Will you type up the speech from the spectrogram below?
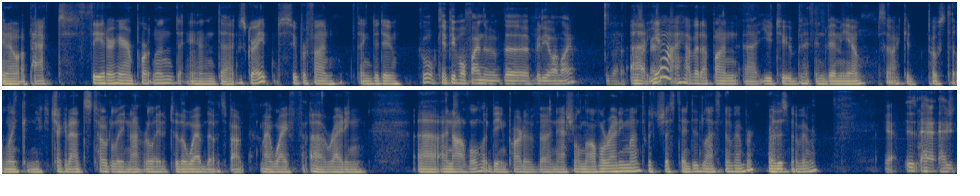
you know, a packed theater here in Portland. And uh, it was great. Super fun thing to do. cool? Can people find the, the video online? Uh, yeah, I have it up on uh, YouTube and Vimeo. So I could post a link and you could check it out. It's totally not related to the web, though. It's about my wife uh, writing uh, a novel and being part of uh, National Novel Writing Month, which just ended last November or this November. Yeah, ha- has-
